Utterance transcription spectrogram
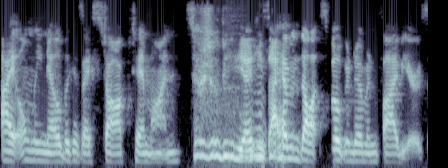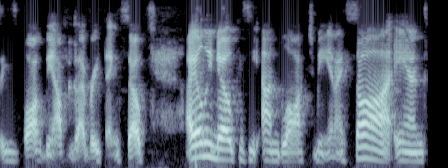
I only know because I stalked him on social media. He's I mm-hmm. haven't not spoken to him in five years. He's blocked me off of everything. So I only know because he unblocked me and I saw and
